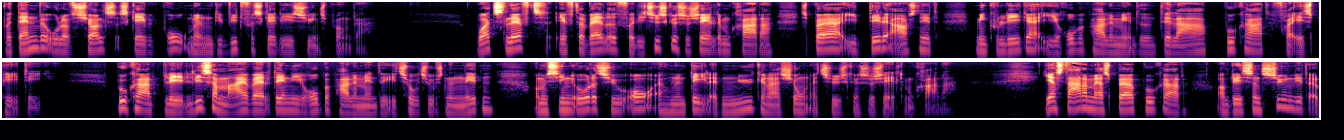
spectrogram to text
Hvordan vil Olaf Scholz skabe bro mellem de vidt forskellige synspunkter? What's left efter valget for de tyske socialdemokrater, spørger i dette afsnit min kollega i Europaparlamentet, Delara Bukart fra SPD. Bukart blev ligesom mig valgt ind i Europaparlamentet i 2019, og med sine 28 år er hun en del af den nye generation af tyske socialdemokrater. Jeg starter med at spørge Bukart, om det er sandsynligt, at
